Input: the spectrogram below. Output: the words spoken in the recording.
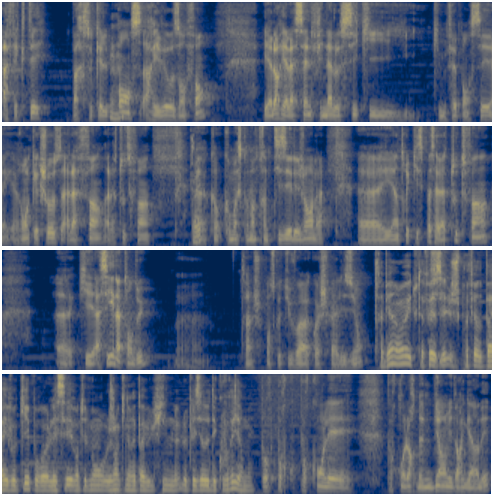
affectée par ce qu'elle mhm. pense arriver aux enfants. Et alors il y a la scène finale aussi qui, qui me fait penser, il y a vraiment quelque chose à la fin, à la toute fin, euh, comment est-ce qu'on est en train de teaser les gens là. il y a un truc qui se passe à la toute fin qui est assez inattendu je pense que tu vois à quoi je fais allusion. Très bien, oui, tout à fait. Je préfère ne pas évoquer pour laisser éventuellement aux gens qui n'auraient pas vu le film le, plaisir de découvrir. Mais... Pour, pour, pour qu'on leur donne bien envie de regarder.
